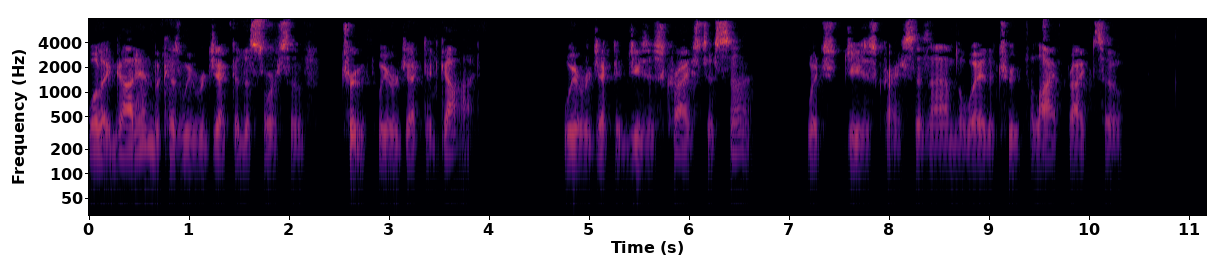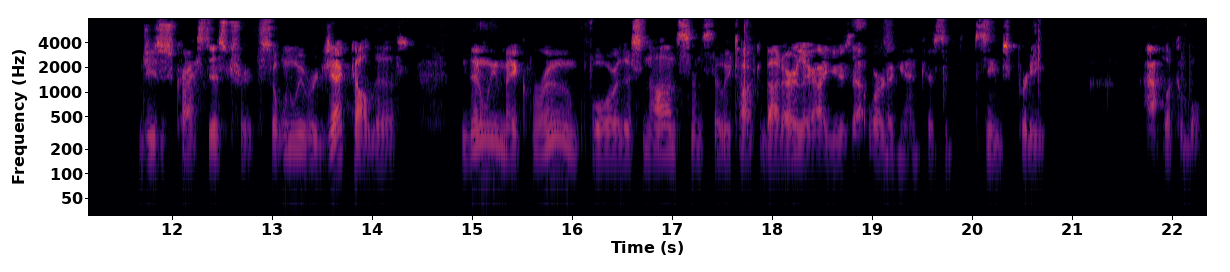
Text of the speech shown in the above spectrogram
Well, it got in because we rejected the source of truth. We rejected God. We rejected Jesus Christ, his son which Jesus Christ says, I am the way, the truth, the life, right? So Jesus Christ is truth. So when we reject all this, then we make room for this nonsense that we talked about earlier. I use that word again because it seems pretty uh, applicable.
